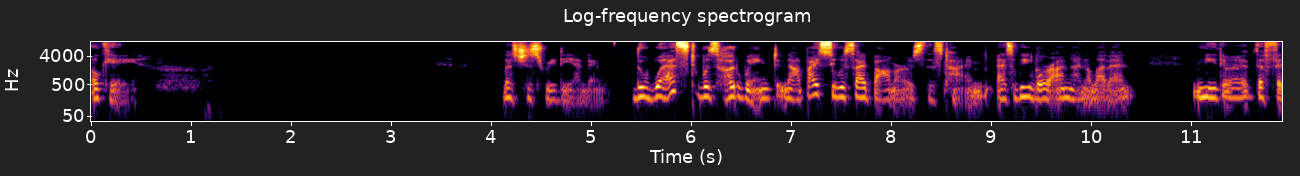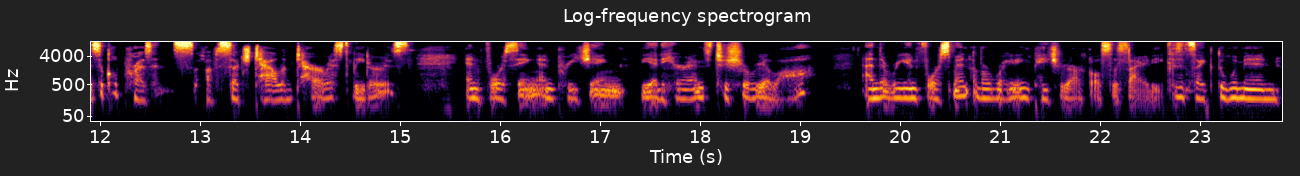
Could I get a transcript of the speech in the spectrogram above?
Okay. Let's just read the ending. The West was hoodwinked not by suicide bombers this time, as we were on 9 11, neither the physical presence of such Talib terrorist leaders enforcing and preaching the adherence to Sharia law and the reinforcement of a reigning patriarchal society. Because it's like the women,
